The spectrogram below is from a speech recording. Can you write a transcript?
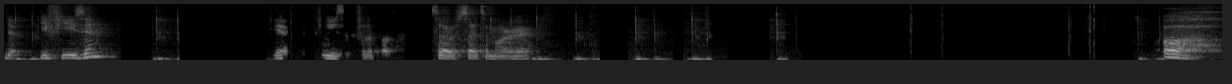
Yep. You fuse in. Yeah, use it for the so so tomorrow. Oh.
